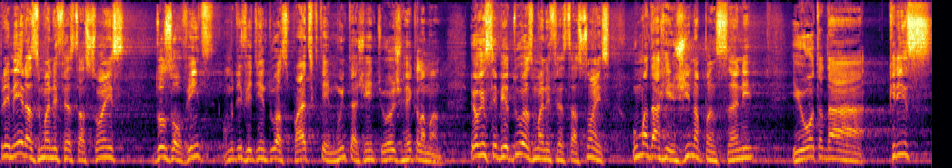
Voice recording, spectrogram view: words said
primeiras manifestações dos ouvintes. Vamos dividir em duas partes, que tem muita gente hoje reclamando. Eu recebi duas manifestações, uma da Regina Pansani e outra da Cris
